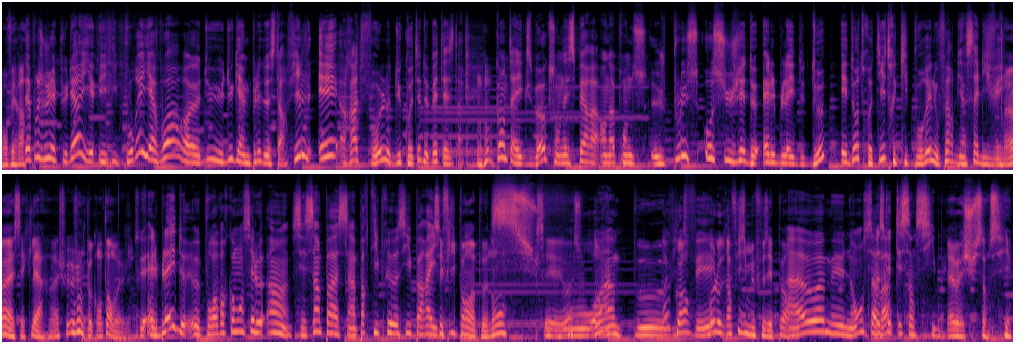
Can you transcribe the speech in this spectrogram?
on verra. D'après ce que j'ai pu lire, il, pourrait y avoir euh, du, du gameplay de Starfield et Radfall du côté de Bethesda. Mhm. Quant à Xbox, on espère en apprendre s- plus au sujet de Hellblade 2 et d'autres titres qui pourraient nous faire bien saliver. Ah ouais c'est clair. Ouais, je suis je suis un peu content. moi. Parce que Hellblade, euh, pour avoir commencé le 1, c'est sympa, c'est un parti pris aussi pareil. C'est flippant un peu non C'est ouais, Ouais, un peu D'accord. vite fait. Moi le graphisme il me faisait peur. Ah ouais, mais non, ça Parce va. que t'es sensible. Ah ouais je suis sensible.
